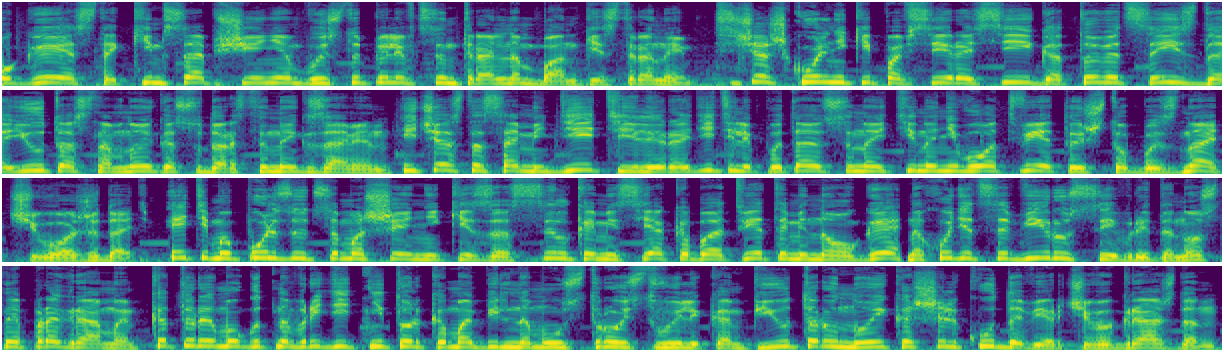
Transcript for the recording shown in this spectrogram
ОГЭ. С таким сообщением выступили в Центральном банке страны. Сейчас школьники по всей России готовятся и сдают основной государственный экзамен. И часто сами дети или родители пытаются найти на него ответы, чтобы знать, чего ожидать. Этим и пользуются мошенники. За ссылками с якобы ответами на ОГЭ находятся вирусы и вредоносные программы, которые могут навредить не только мобильному устройству или компьютеру, но и кошельку доверчивых граждан.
